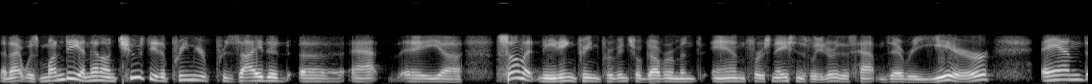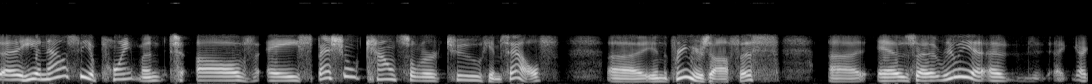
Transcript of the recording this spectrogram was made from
and that was Monday. And then on Tuesday, the premier presided uh, at a uh, summit meeting between the provincial government and First Nations leader. This happens every year. And uh, he announced the appointment of a special counselor to himself uh, in the Premier's office uh, as uh, really a, a,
